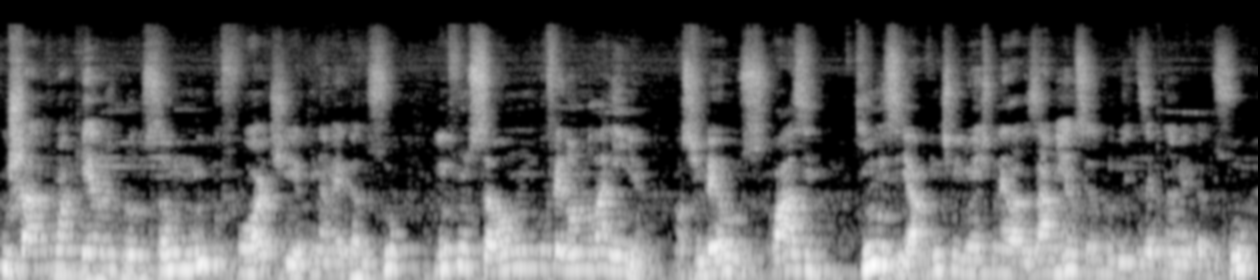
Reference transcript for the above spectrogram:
puxado por uma quebra de produção muito forte aqui na América do Sul, em função do fenômeno Laninha. Nós tivemos quase 15 a 20 milhões de toneladas a menos sendo produzidas aqui na América do Sul,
